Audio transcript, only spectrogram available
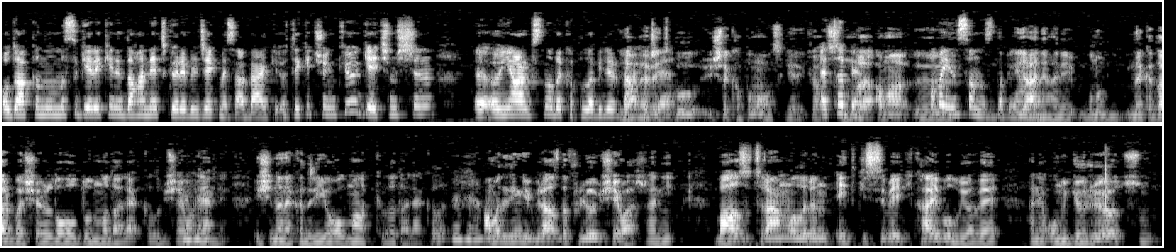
odaklanılması gerekeni daha net görebilecek mesela belki. Öteki çünkü geçmişin e, ön yargısına da kapılabilir Ya bence. evet bu işte kapılmaması gerekiyor E, aslında tabii. ama e, Ama insanız da yani. yani. hani bunu ne kadar başarılı olduğunla da alakalı bir şey var. Hı hı. Yani işinde ne kadar iyi olmakla da alakalı. Hı hı. Ama dediğim gibi biraz da flu bir şey var. Hani bazı travmaların etkisi belki kayboluyor ve hani onu görüyorsun,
